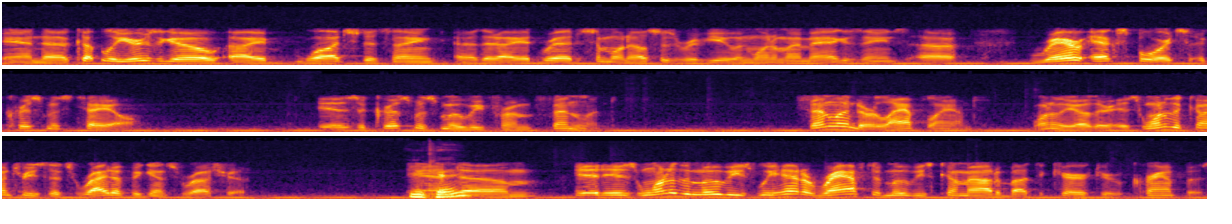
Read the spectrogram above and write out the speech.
And uh, a couple of years ago, I watched a thing uh, that I had read someone else's review in one of my magazines. Uh, Rare Exports: A Christmas Tale is a Christmas movie from Finland. Finland or Lapland, one or the other. It's one of the countries that's right up against Russia. Okay. And um, it is one of the movies. We had a raft of movies come out about the character of Krampus,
